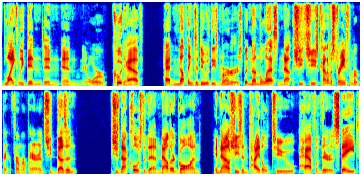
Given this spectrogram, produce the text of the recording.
likely didn't and, and, or could have had nothing to do with these murders, but nonetheless, now she, she's kind of estranged from her, from her parents. She doesn't, she's not close to them. Now they're gone and now she's entitled to half of their estate.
